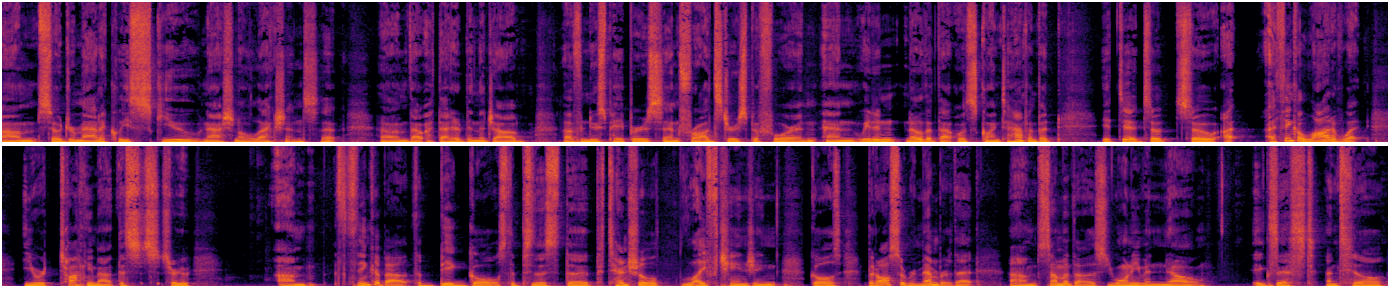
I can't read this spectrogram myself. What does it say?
um, so dramatically skew national elections. That um, that that had been the job of newspapers and fraudsters before, and and we didn't know that that was going to happen, but it did. So so I I think a lot of what you were talking about this sort of. Um, think about the big goals, the, this, the potential life changing goals, but also remember that um, some of those you won't even know exist until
